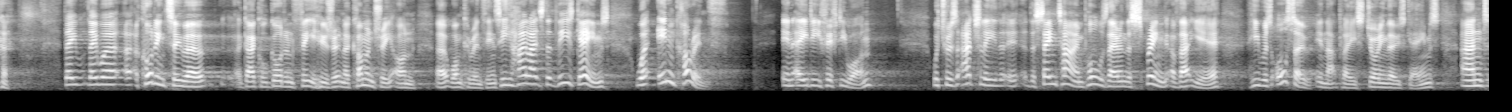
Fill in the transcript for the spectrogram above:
they, they were, uh, according to uh, a guy called Gordon Fee, who's written a commentary on uh, 1 Corinthians, he highlights that these games were in Corinth in AD 51, which was actually the, the same time Paul was there in the spring of that year he was also in that place during those games. And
